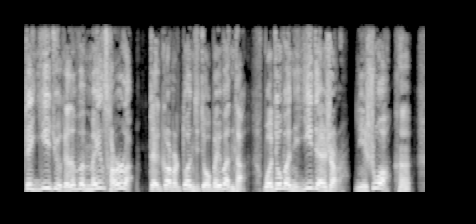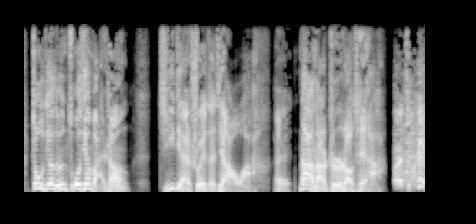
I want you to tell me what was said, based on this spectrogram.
这一句给他问没词儿了。这哥们端起酒杯问他：“我就问你一件事儿，你说，哼，周杰伦昨天晚上几点睡的觉啊？”哎，那哪知道去啊？啊，对。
